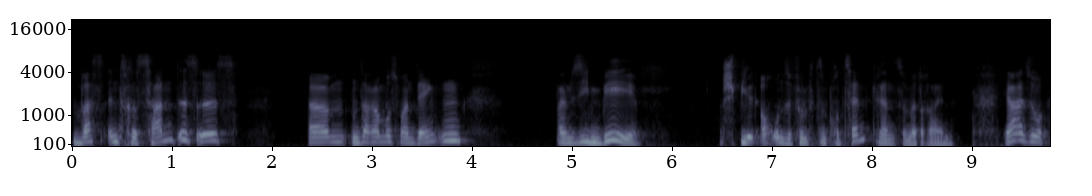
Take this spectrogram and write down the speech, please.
Was interessant ist, ist, ähm, und daran muss man denken, beim 7b spielt auch unsere 15%-Grenze mit rein. Ja, also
